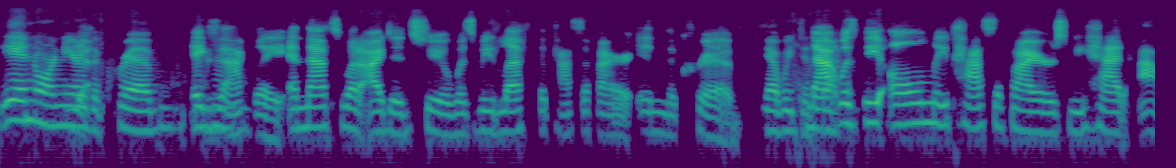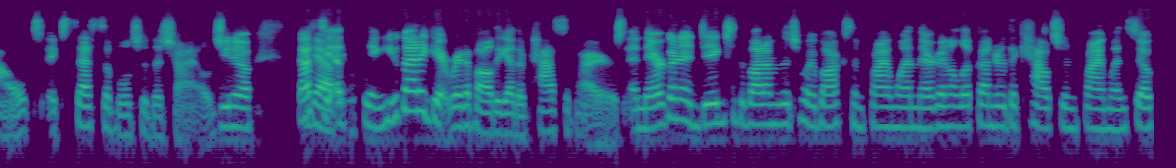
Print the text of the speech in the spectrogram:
in or near Yeah. the crib. Mhm. Exactly. And that's what I did too was we left the pacifier in the crib. Yeah, we did that. that was the only pacifiers we had out accessible to the child. You know, that's Yeah. the other thing. You got to get rid of all the other pacifiers and they're going to dig to the bottom of the toy box and find one. They're going to look under the couch and find one. So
